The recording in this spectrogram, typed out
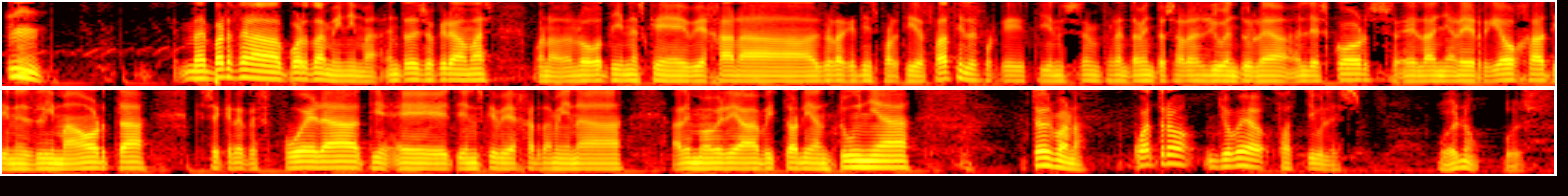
Me parece la puerta mínima. Entonces yo creo además, bueno, luego tienes que viajar a... Es verdad que tienes partidos fáciles porque tienes enfrentamientos a las Juventud el Scores, el Añaré Rioja, tienes Lima Horta, que sé creo que es fuera, eh, tienes que viajar también a, a la inmobiliaria Victoria Antuña. Entonces, bueno, cuatro yo veo factibles. Bueno, pues...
